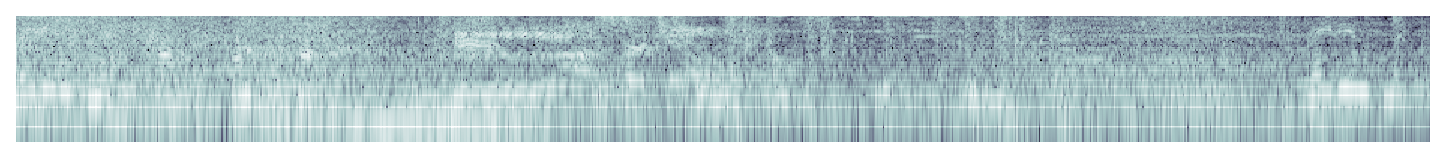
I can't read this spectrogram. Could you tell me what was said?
Radiant's middle tower is under attack. Monster kill! Radiant's middle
